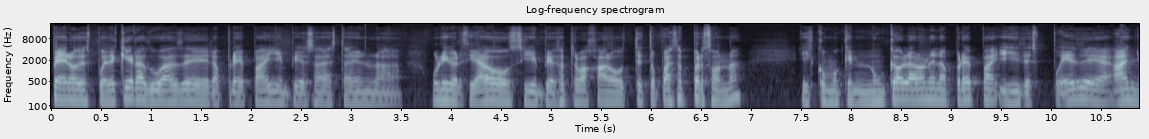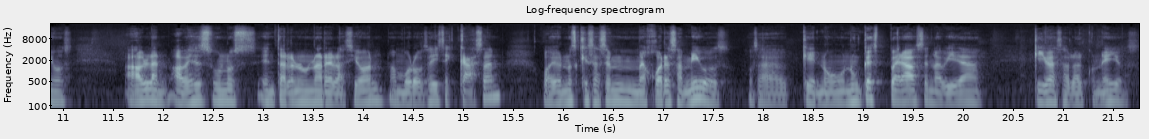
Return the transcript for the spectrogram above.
Pero después de que gradúas de la prepa y empiezas a estar en la universidad o si empiezas a trabajar o te topa esa persona y como que nunca hablaron en la prepa y después de años hablan. A veces unos entraron en una relación amorosa y se casan o hay unos que se hacen mejores amigos. O sea, que no, nunca esperabas en la vida que ibas a hablar con ellos.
